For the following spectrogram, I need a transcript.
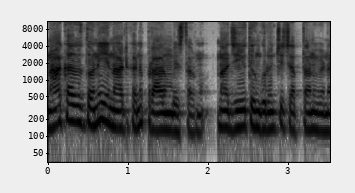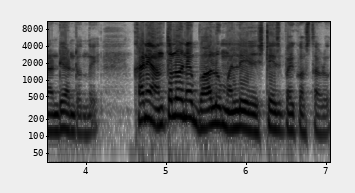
నా కథతోనే ఈ నాటకాన్ని ప్రారంభిస్తాను. నా జీవితం గురించి చెప్తాను వినండి అంటుంది. కానీ అంతలోనే బాలు మళ్ళీ స్టేజ్ పైకి వస్తాడు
